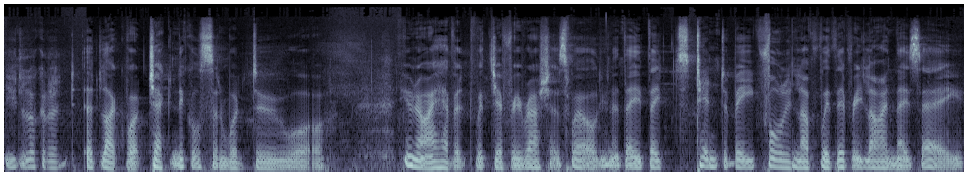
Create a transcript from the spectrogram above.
you look at it at like what Jack Nicholson would do, or you know, I have it with Geoffrey Rush as well. You know, they they tend to be fall in love with every line they say,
